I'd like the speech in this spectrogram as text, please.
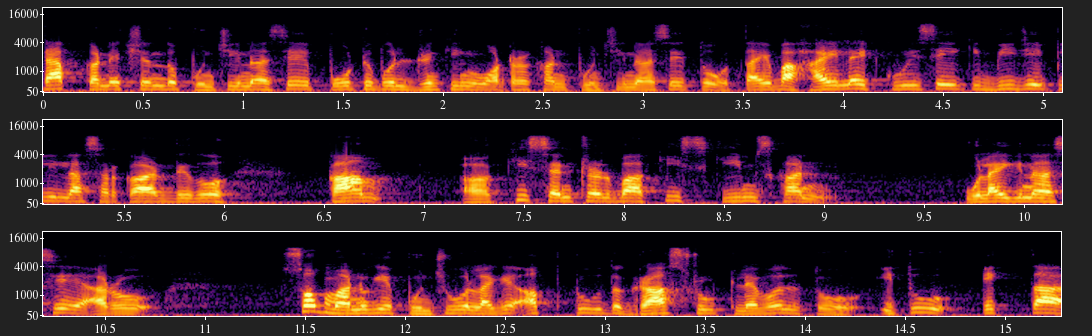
टैप कनेक्शन तो पुंचीना से पोर्टेबल ड्रिंकिंग वाटर खान पुंचीना से तो तैबा हाईलाइट कुरी से कि बीजेपी ला सरकार दे दो काम आ, की सेंट्रल बा की स्कीम्स खान उलाइगना से आरो सब मानुगे पुंचुओ लगे up to the grass root level तो इतु एकता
